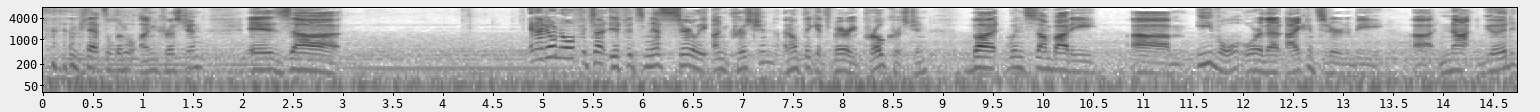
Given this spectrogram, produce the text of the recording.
that's a little unchristian is uh and I don't know if it's if it's necessarily unchristian. I don't think it's very pro-Christian, but when somebody um, evil or that I consider to be uh, not good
